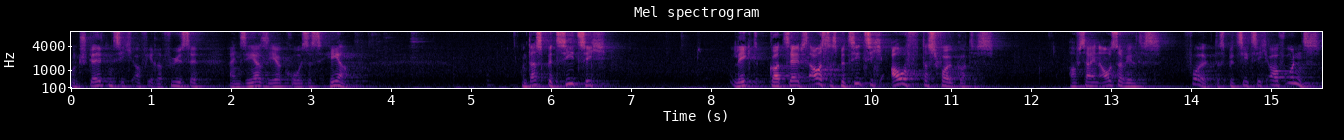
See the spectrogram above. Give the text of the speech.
und stellten sich auf ihre Füße ein sehr, sehr großes Heer. Und das bezieht sich, legt Gott selbst aus, das bezieht sich auf das Volk Gottes, auf sein auserwähltes Volk, das bezieht sich auf uns.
